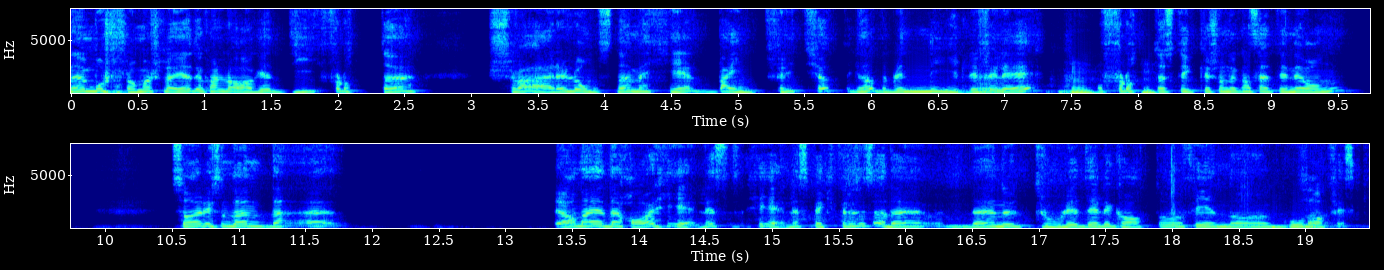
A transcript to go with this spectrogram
den morsomme sløye. Du kan lage de flotte, svære lomsene med helt beinfritt kjøtt. Det blir nydelige fileter og flotte stykker som du kan sette inn i ovnen. Så liksom den, den ja, nei, det har hele, hele spekteret, syns jeg. Det, det er en utrolig delikat og fin og god matfisk.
